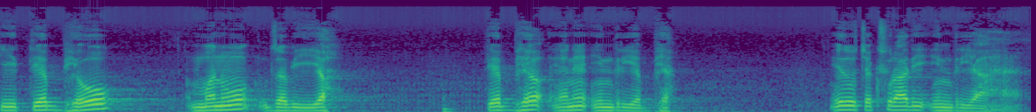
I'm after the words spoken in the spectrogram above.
कि तेभ्यो मनोजवीय तेभ्य यानी इंद्रियभ्य। ये जो चक्षुरादि इंद्रिया हैं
